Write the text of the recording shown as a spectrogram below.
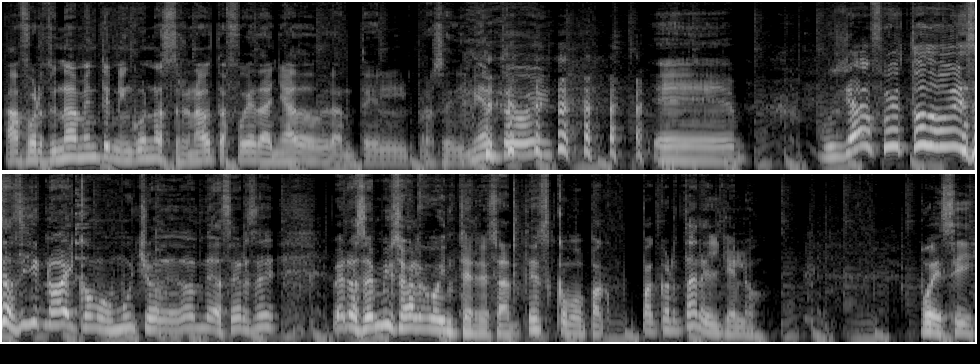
Afortunadamente ningún astronauta fue dañado durante el procedimiento, güey. Eh, pues ya fue todo, es así, no hay como mucho de dónde hacerse, pero se me hizo algo interesante, es como para cortar el hielo. Pues sí.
